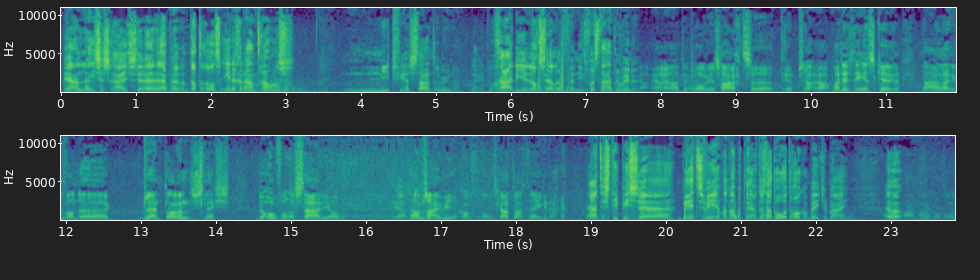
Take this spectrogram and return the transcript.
Ja, een lezersreis. Hebben we dat al eens eerder gedaan trouwens? Niet via staantribune. Nee, toen ga je nog zelf en niet voor staantribune. Ja, ja, ja de Glorious Hearts uh, trips. Ja, ja, maar dit is de eerste keer naar aanleiding van de Glentorren slash de Oval Stadio. Ja. Daarom zijn we hier. Godverdomme, het gaat hard regenen. Ja, het is typisch uh, Brits weer wat dat betreft. Dus dat hoort er ook een beetje bij. En we... Waar mag het wel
